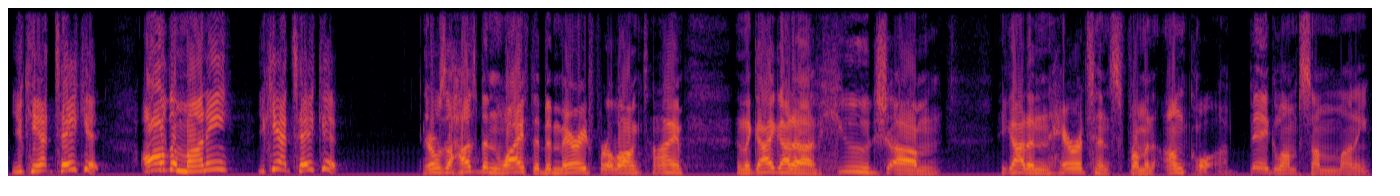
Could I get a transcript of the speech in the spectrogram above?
you can't take it. All the money, you can't take it. There was a husband and wife that had been married for a long time, and the guy got a huge, um, he got an inheritance from an uncle, a big lump sum money.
